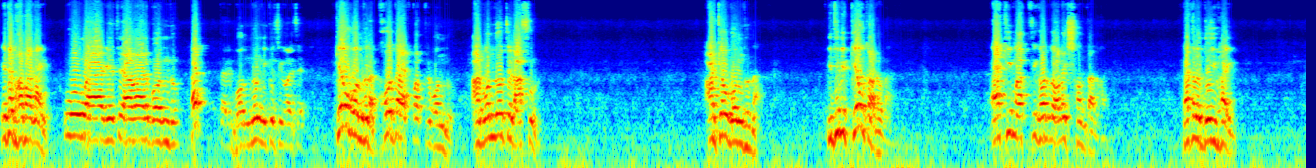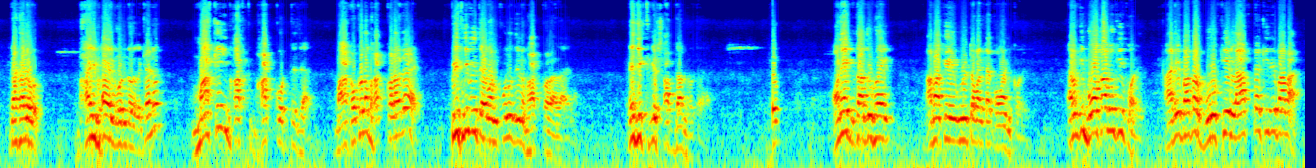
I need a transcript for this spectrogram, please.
এটা ভাবা নাই। ও মারা গেছে আমার বন্ধু। হ্যাঁ বন্ধু নিকুচি করেছে। কেউ বন্ধু না, খোদা একমাত্র বন্ধু। আর বন্ধু হচ্ছে রাসুল। আর কেউ বন্ধু না। পৃথিবীর কেউ কারও না। একই মাতৃগর্ভে অনেক সন্তান হয়। দেখাল দুই ভাই। দেখাল ভাই ভাই গন্ডগোলে কেন? মাকেই ভাগ ভাগ করতে যায়। মা কখনো ভাগ করা যায়? পৃথিবীতে এমন কোনোদিনও ভাগ করা যায় না। এদিক থেকে সাবধান হতে হয়। অনেক দাদু ভাই আমাকে উল্টাপাল্টা কমেন্ট করে। এমনকি বকাবকি করে। আরে বাবা, বকে লাভটা কি রে বাবা?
